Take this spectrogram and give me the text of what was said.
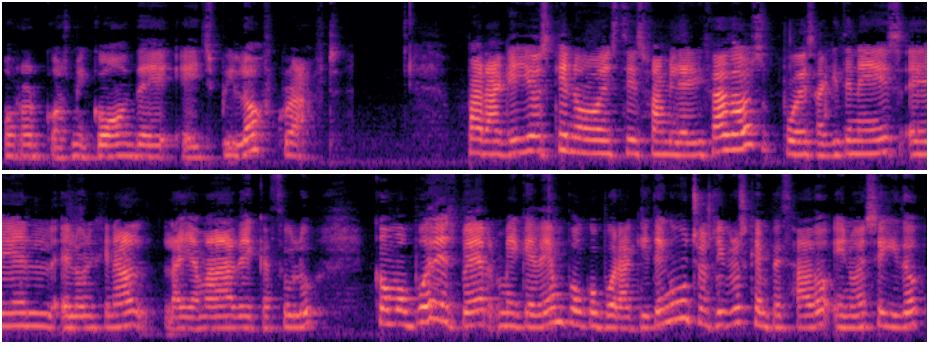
horror cósmico de H.P. Lovecraft. Para aquellos que no estéis familiarizados, pues aquí tenéis el, original, La llamada de Cthulhu, como puedes ver, me quedé un poco por aquí. Tengo muchos libros que he empezado y no he seguido.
